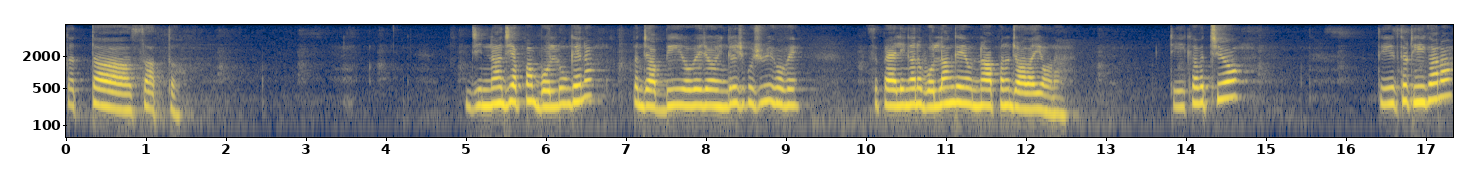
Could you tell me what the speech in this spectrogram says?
ਤੱਤਾ ਸੱਤ। ਜਿੰਨਾ ਜੀ ਆਪਾਂ ਬੋਲੂਗੇ ਨਾ, ਪੰਜਾਬੀ ਹੋਵੇ ਜਾਂ ਇੰਗਲਿਸ਼ ਕੁਝ ਵੀ ਹੋਵੇ, ਸਪੈਲਿੰਗਾਂ ਨੂੰ ਬੋਲਾਂਗੇ ਉਨਾ ਆਪਾਂ ਨੂੰ ਜ਼ਿਆਦਾ ਹੀ ਆਉਣਾ। ਠੀਕ ਆ ਬੱਚਿਓ? ਤੀਰਥ ਠੀਕ ਆ ਨਾ?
